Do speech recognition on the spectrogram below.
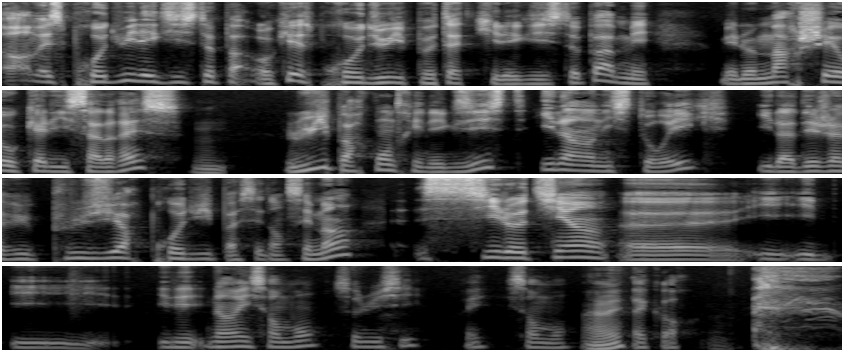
non, mais ce produit, il n'existe pas. Ok, ce produit, peut-être qu'il n'existe pas, mais, mais le marché auquel il s'adresse, Mm. lui, par contre, il existe. Il a un historique. Il a déjà vu plusieurs produits passer dans ses mains. Si le tien, euh, il, il, il, il est, non, il sent bon, celui-ci? Oui, il sent bon. Ah ouais D'accord.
